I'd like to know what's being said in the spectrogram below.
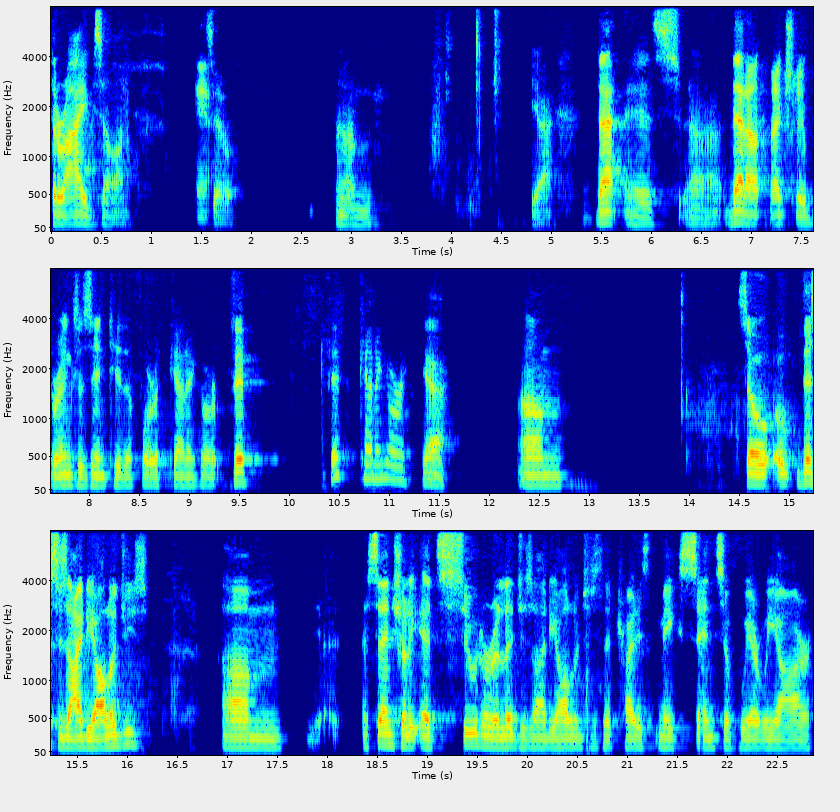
thrives on Yeah. so um yeah that is uh that actually brings us into the fourth category fifth fifth category yeah um so uh, this is ideologies um essentially it's pseudo religious ideologies that try to make sense of where we are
